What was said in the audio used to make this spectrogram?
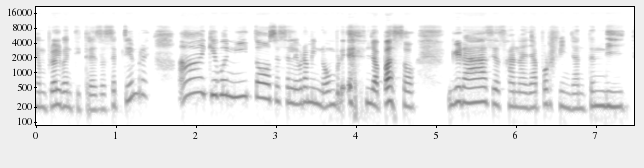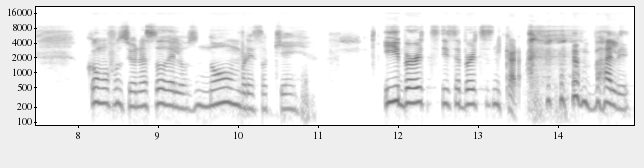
el 23 de septiembre. Ay, qué bonito, se celebra mi nombre. ya pasó. Gracias, Hannah, ya por fin, ya entendí cómo funciona esto de los nombres, ok. Y Birds dice, Birds es mi cara. vale.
